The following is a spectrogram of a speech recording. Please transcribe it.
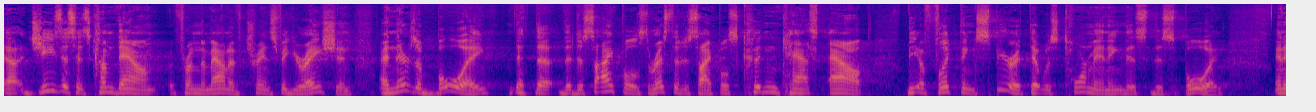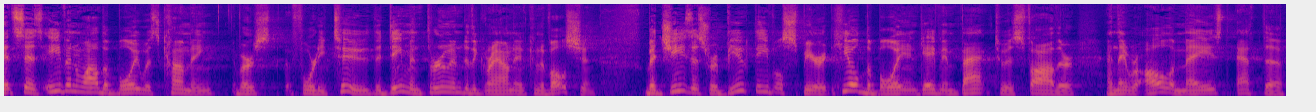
uh, Jesus has come down from the Mount of Transfiguration, and there's a boy that the, the disciples, the rest of the disciples, couldn't cast out the afflicting spirit that was tormenting this, this boy. And it says, even while the boy was coming, verse 42, the demon threw him to the ground in convulsion. But Jesus rebuked the evil spirit, healed the boy, and gave him back to his father. And they were all amazed at the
